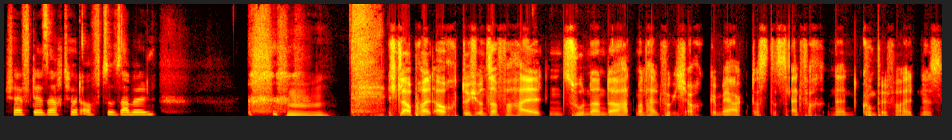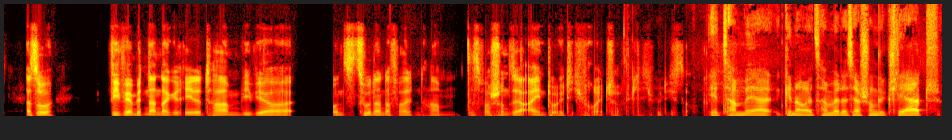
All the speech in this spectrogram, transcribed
Chef, der sagt, hört auf zu sabbeln. Hm. Ich glaube halt auch durch unser Verhalten zueinander hat man halt wirklich auch gemerkt, dass das einfach ein Kumpelverhalten ist. Also wie wir miteinander geredet haben, wie wir uns zueinander verhalten haben, das war schon sehr eindeutig freundschaftlich, würde ich sagen. Jetzt haben wir ja, genau, jetzt haben wir das ja schon geklärt,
